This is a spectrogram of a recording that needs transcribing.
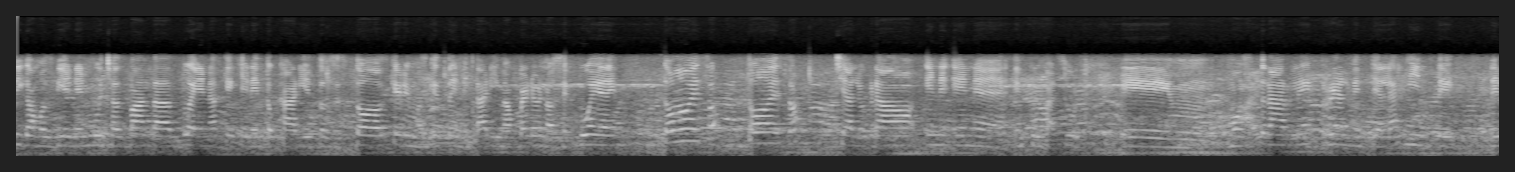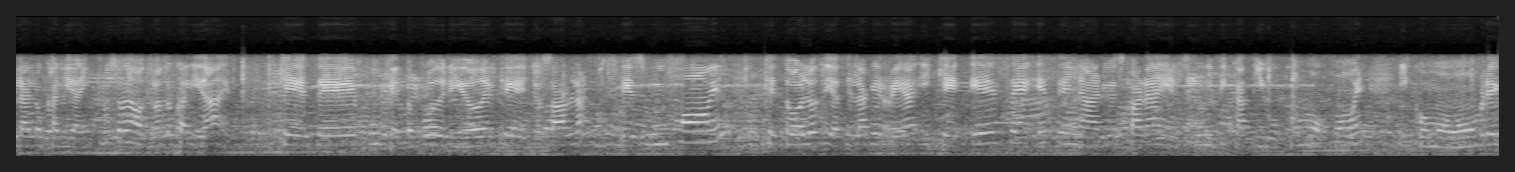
digamos vienen muchas bandas buenas que quieren tocar y entonces todos queremos que estén en tarima pero no se puede. Todo eso, todo eso se ha logrado en, en, eh, en Sur. Em, mostrarle realmente a la gente de la localidad, incluso de otras localidades, que ese punqueto podrido del que ellos hablan es un joven que todos los días se la guerrea y que ese escenario es para él significativo como joven y como hombre y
